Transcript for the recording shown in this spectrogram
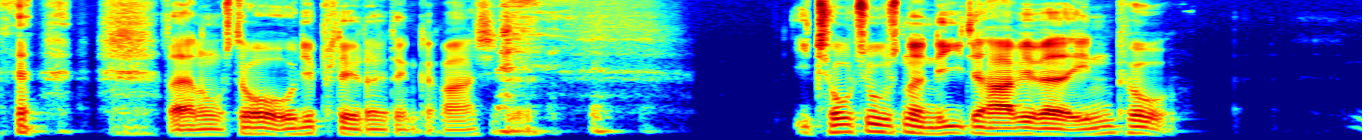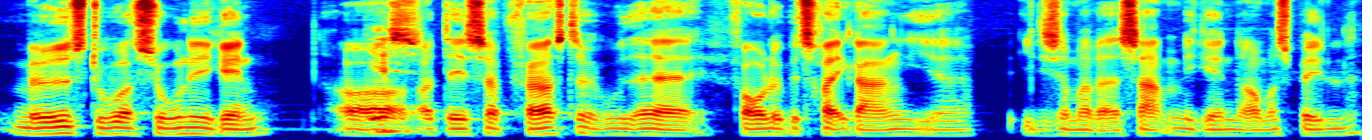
der er nogle store oliepletter i den garage der. I 2009, der har vi været inde på, mødes du og Sune igen, og, Yes. og det er så første ud af forløbet tre gange, I, er, I ligesom har været sammen igen om at spille.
